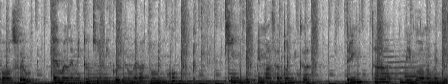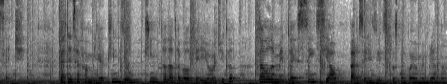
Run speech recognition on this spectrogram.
Fósforo é um elemento químico de número atômico 15 e massa atômica 30,97. Pertence à família 15 ou quinta da tabela periódica. Tal elemento é essencial para os seres vivos, pois compõe a membrana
